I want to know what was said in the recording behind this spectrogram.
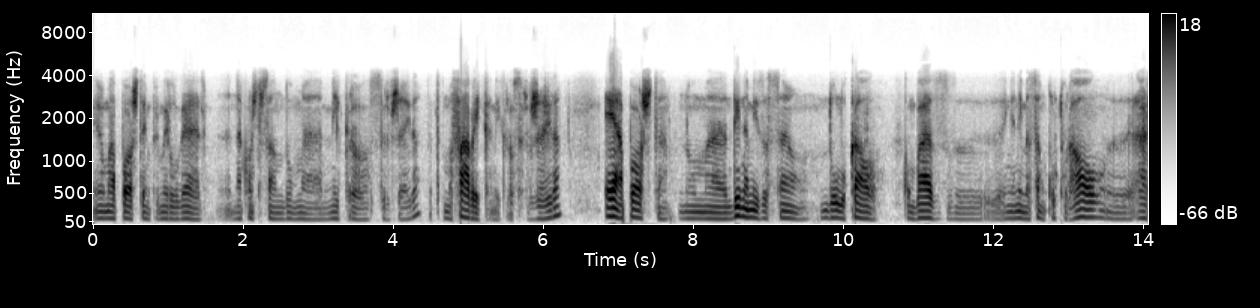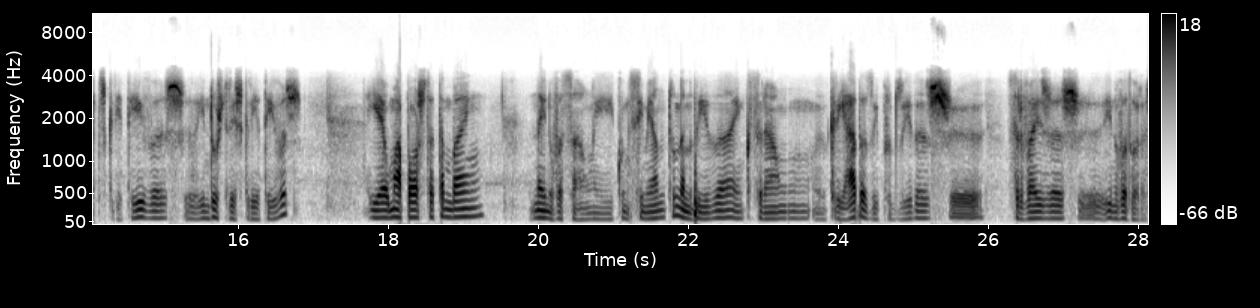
É uma aposta, em primeiro lugar, na construção de uma micro cervejeira, de uma fábrica micro cervejeira. É a aposta numa dinamização do local com base eh, em animação cultural, eh, artes criativas, eh, indústrias criativas. E é uma aposta também na inovação e conhecimento na medida em que serão criadas e produzidas cervejas eh, inovadoras.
